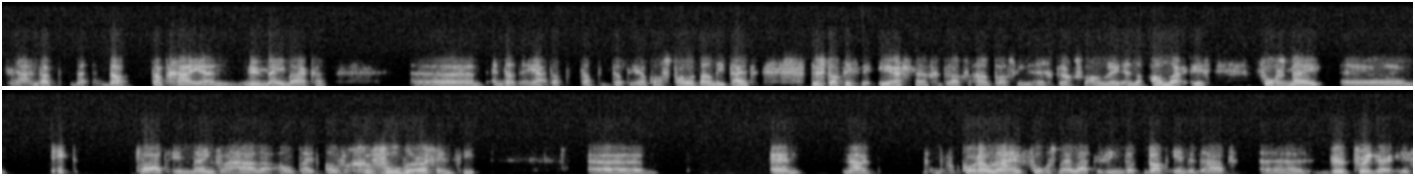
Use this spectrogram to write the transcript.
Ja, en dat, dat, dat, dat ga je nu meemaken. Uh, en dat, ja, dat, dat, dat is ook wel spannend aan die tijd. Dus dat is de eerste, gedragsaanpassing en gedragsverandering. En de andere is, volgens mij, uh, ik, praat in mijn verhalen altijd over gevoelde urgentie. Uh, en nou, corona heeft volgens mij laten zien dat dat inderdaad uh, de trigger is,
